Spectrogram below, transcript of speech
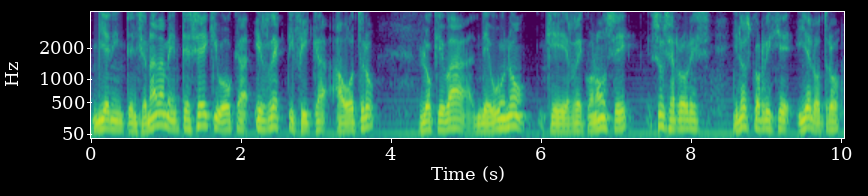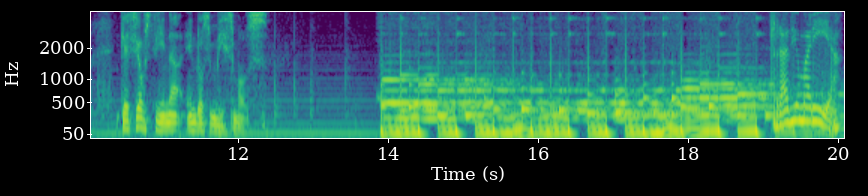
bien intencionadamente se equivoca y rectifica a otro, lo que va de uno que reconoce sus errores y los corrige y el otro que se obstina en los mismos. Radio María,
